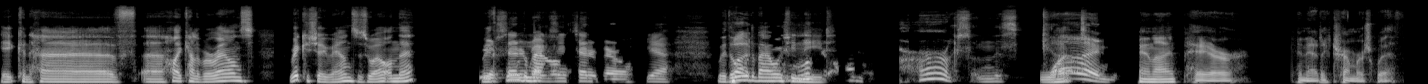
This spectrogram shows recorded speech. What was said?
it can have uh, high caliber rounds ricochet rounds as well on there Yeah, with, center magazine, center barrel. Yeah, with all the barrels you need at all the perks on this What? gun. Can I pair kinetic tremors with?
